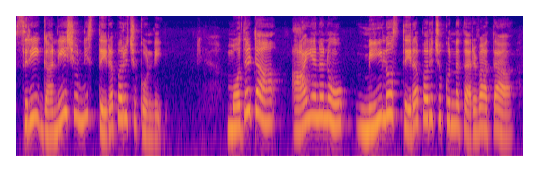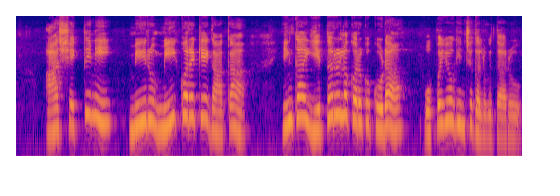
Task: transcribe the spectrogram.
శ్రీ గణేషుణ్ణి స్థిరపరుచుకోండి. మొదట ఆయనను మీలో స్థిరపరుచుకున్న తర్వాత ఆ శక్తిని మీరు మీ కొరకే గాక ఇంకా ఇతరుల కొరకు కూడా ఉపయోగించగలుగుతారు.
